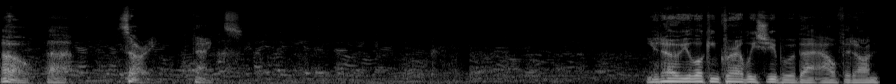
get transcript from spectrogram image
Oh, uh, sorry. Thanks. You know, you look incredibly stupid with that outfit on.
